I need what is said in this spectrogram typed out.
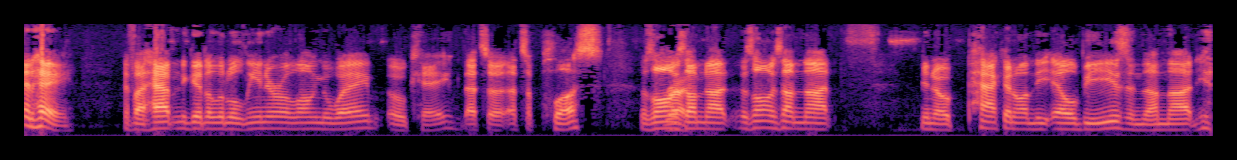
And hey, if I happen to get a little leaner along the way, okay, that's a that's a plus. As long right. as I'm not as long as I'm not, you know, packing on the lbs and I'm not, you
